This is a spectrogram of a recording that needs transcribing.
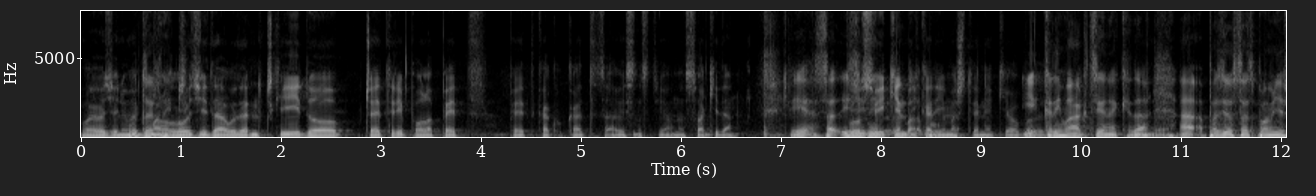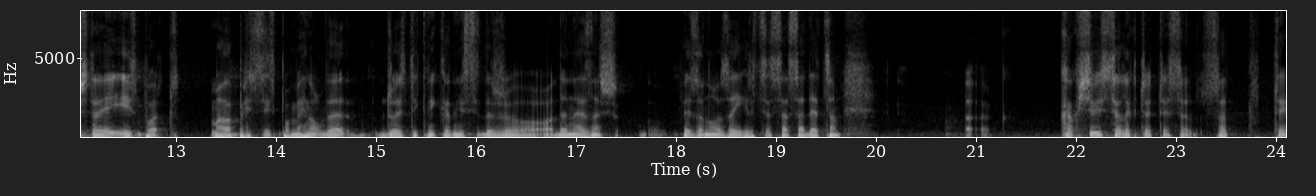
Vojvođani uvek malo luđi, da, udarnički i do 4, pola 5, 5, kako kad, zavisnosti, ono, svaki dan. Je, sad, Plus izvini, vikendi ba- kad imaš te neke obaveze. I kad ima akcije neke, da. A pazi, evo sad spominješ šta je e-sport. Malo pre si spomenuo da joystick nikad nisi držao, da ne znaš vezano za igrice sa, sa decom. Kako će vi selektujete sad, sad te,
